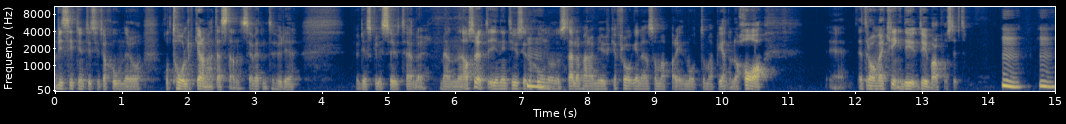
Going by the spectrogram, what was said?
vi, sitter ju inte i situationer och, och tolkar de här testen, så jag vet inte hur det, hur det skulle se ut heller. Men eh, absolut, i en intervjusituation och ställa de här mjuka frågorna som mappar in mot de här pelarna och ha eh, ett ramverk kring, det är ju det är ju bara positivt. Mm, mm.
